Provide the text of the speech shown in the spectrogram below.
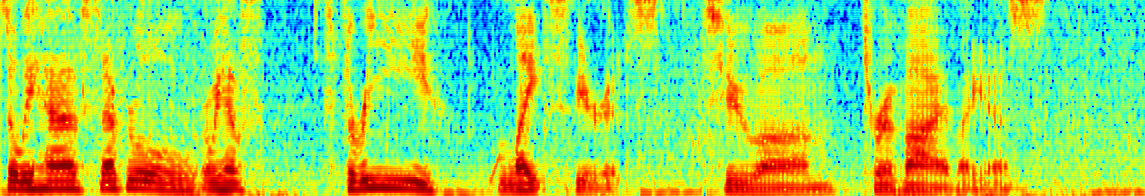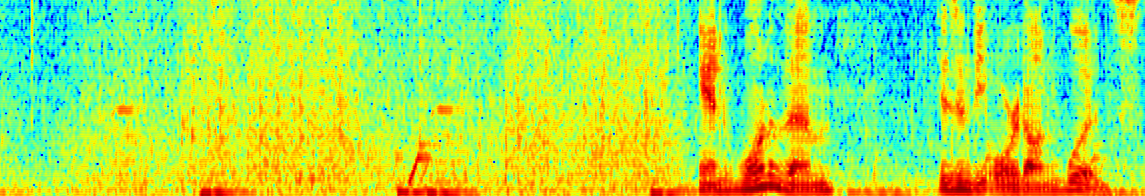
So we have several, or we have three light spirits to um, to revive, I guess. And one of them is in the Ordon Woods.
